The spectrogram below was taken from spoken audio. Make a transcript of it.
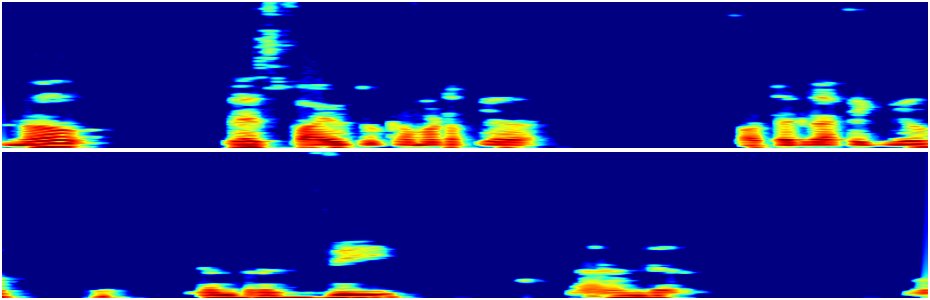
Now press 5 to come out of your orthographic view. Then press Z and go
